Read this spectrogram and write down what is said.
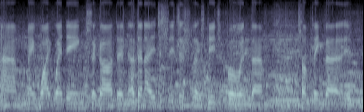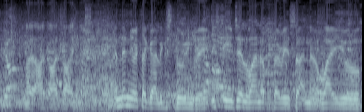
um, may white wedding sa garden. I don't know. It just it just looks beautiful and um, something that it, I, I I'd like. And then your Tagalog is doing great. Is Angel one of the reason why you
